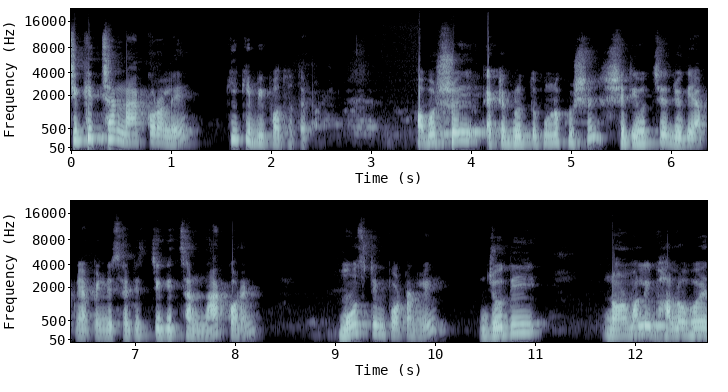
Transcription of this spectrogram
চিকিৎসা না করালে কি কি বিপদ হতে পারে? অবশ্যই একটা গুরুত্বপূর্ণ কোশ্চেন সেটি হচ্ছে যদি আপনি অ্যাপেন্ডিসাইটিস চিকিৎসা না করেন মোস্ট ইম্পর্টেন্টলি যদি নর্মালি ভালো হয়ে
